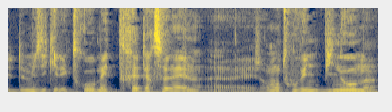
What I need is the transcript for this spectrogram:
de musique électro, mais très personnel. Euh, j'ai vraiment trouvé une binôme.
